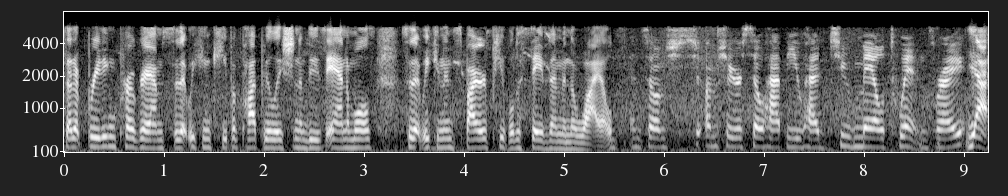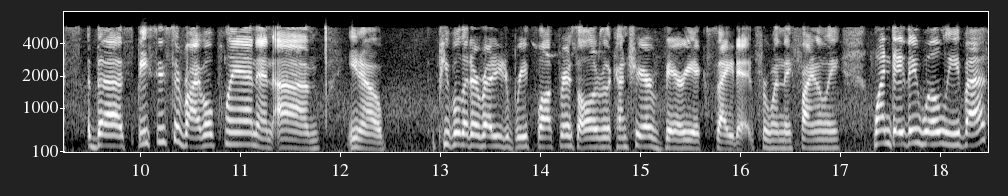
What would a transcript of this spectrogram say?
set up breeding programs so that we can keep a population of these animals so that we can inspire people to save them in the wild. And so I'm, I'm sure you're so happy you had two male twins, right? Yes, the species survival plan and, um, you know, people that are ready to breed sloth bears all over the country are very excited for when they finally, one day they will leave us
